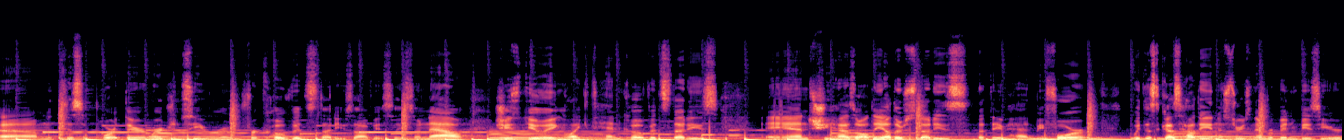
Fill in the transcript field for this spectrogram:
um, to support their emergency room for COVID studies, obviously. So now she's doing like 10 COVID studies and she has all the other studies that they've had before. We discuss how the industry's never been busier,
